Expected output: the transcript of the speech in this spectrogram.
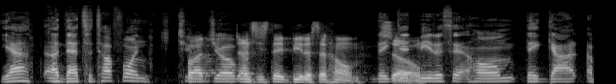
Yeah, uh, that's a tough one too, but Joe. NC State beat us at home. They so, did beat us at home. They got a,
